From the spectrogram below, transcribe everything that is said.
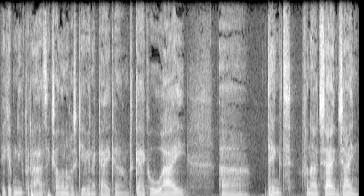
Ik heb hem niet paraat. Ik zal er nog eens een keer weer naar kijken. Om te kijken hoe hij denkt vanuit zijn zijn.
